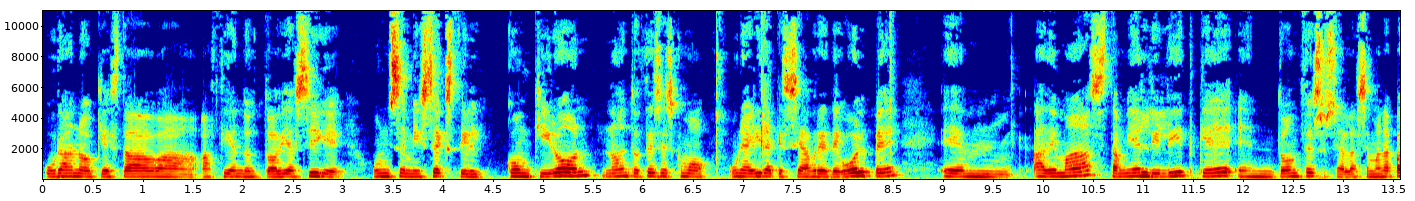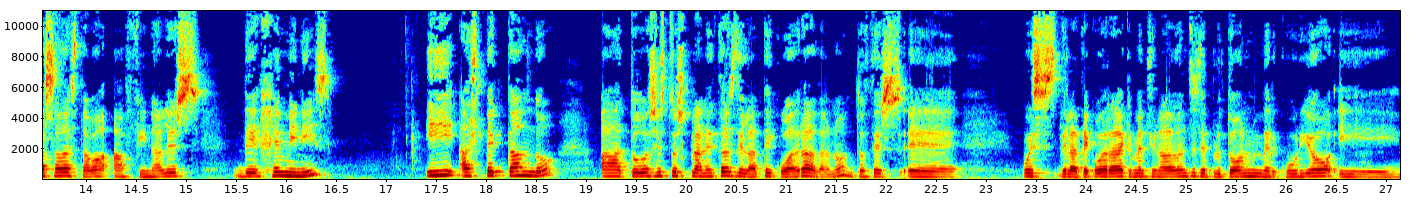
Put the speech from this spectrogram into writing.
Urano que estaba haciendo, todavía sigue un semisextil con Quirón, ¿no? Entonces es como una herida que se abre de golpe Em, además, también Lilith, que entonces, o sea, la semana pasada estaba a finales de Géminis y aspectando a todos estos planetas de la T cuadrada, ¿no? Entonces, eh, pues de la T cuadrada que he mencionado antes, de Plutón, Mercurio y,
